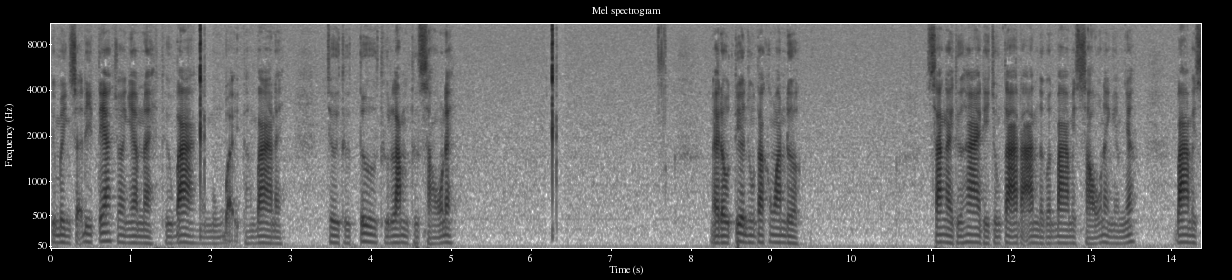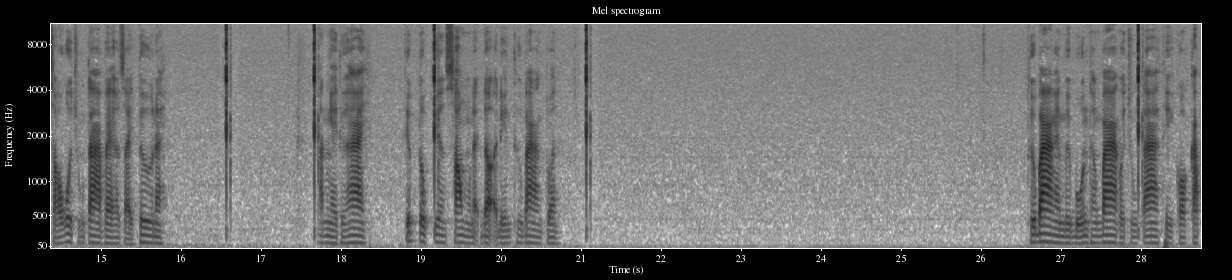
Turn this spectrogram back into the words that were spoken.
Thì mình sẽ đi test cho anh em này, thứ ba ngày mùng 7 tháng 3 này, chơi thứ tư, thứ năm, thứ sáu này. Ngày đầu tiên chúng ta không ăn được. Sang ngày thứ hai thì chúng ta đã ăn được con 36 này anh em nhé. 36 của chúng ta về ở giải tư này. Ăn ngày thứ hai, tiếp tục kiên xong lại đợi đến thứ ba hàng tuần. Thứ ba ngày 14 tháng 3 của chúng ta thì có cặp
